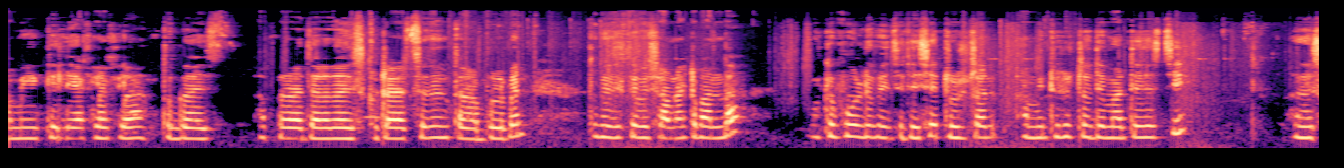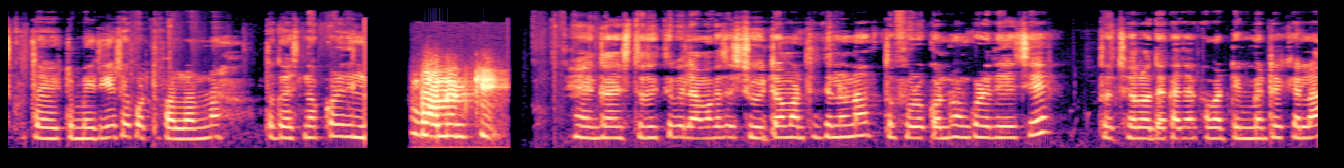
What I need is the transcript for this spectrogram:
আমি খেলি একলা একলা তো গাইস আপনারা যারা যারা স্কুটার আসছেন তারা বলবেন তো দেখতে সামনে একটা বান্দা আমাকে ফুল বেঁচে দিয়েছে টুরিস্টার আমি টুরিস্টার দিয়ে মারতে এসেছি স্কুটার একটা মেডিকেটও করতে পারলাম না। তো গাইস নক করে দিল। বলেন কি? হ্যাঁ গাইস তো দেখতে পেলে আমার কাছে সুইটা মারতে দিল না, তো পুরো কনফার্ম করে দিয়েছে। তো চলো দেখা যাক আমার টিমমেটের খেলা।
